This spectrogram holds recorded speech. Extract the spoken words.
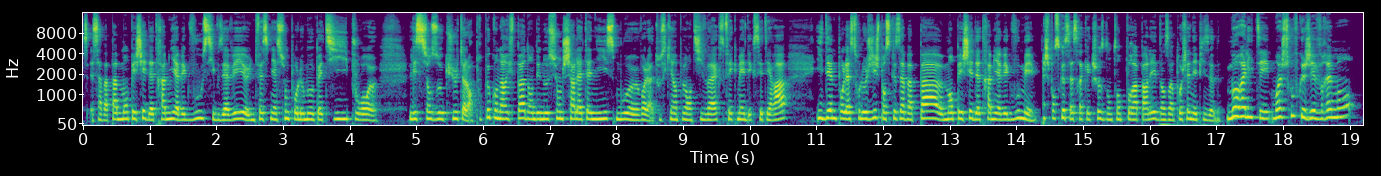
Ça, va pas m'empêcher d'être ami avec vous si vous avez une fascination pour l'homéopathie, pour euh, les sciences occultes. Alors pour peu qu'on n'arrive pas dans des notions de charlatanisme ou euh, voilà tout ce qui est un peu anti-vax, fake med, etc. Idem pour l'astrologie. Je pense que ça va pas m'empêcher d'être ami avec vous, mais je pense que ça sera quelque chose dont on pourra parler dans un prochain épisode. Moralité. Moi je trouve que j'ai vraiment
